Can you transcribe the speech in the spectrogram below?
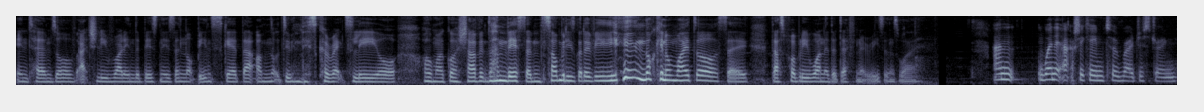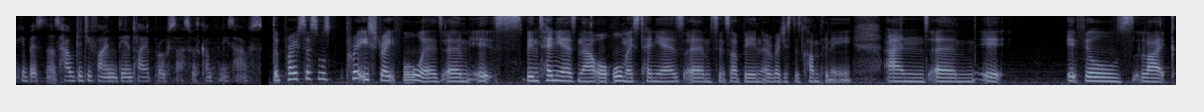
in terms of actually running the business and not being scared that I'm not doing this correctly or oh my gosh I haven't done this and somebody's going to be knocking on my door so that's probably one of the definite reasons why and when it actually came to registering your business, how did you find the entire process with Companies House? The process was pretty straightforward. Um, it's been 10 years now, or almost 10 years, um, since I've been a registered company, and um, it it feels like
